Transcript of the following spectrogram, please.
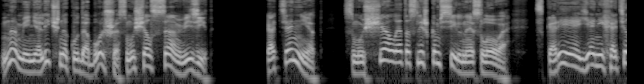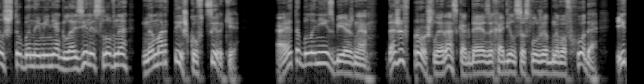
Но меня лично куда больше смущал сам визит. Хотя нет, смущал — это слишком сильное слово. Скорее, я не хотел, чтобы на меня глазели словно на мартышку в цирке. А это было неизбежно. Даже в прошлый раз, когда я заходил со служебного входа, и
